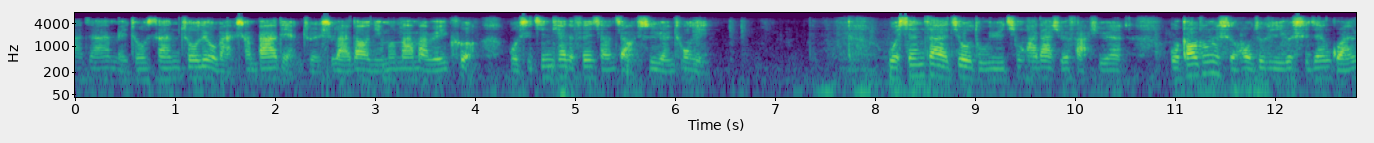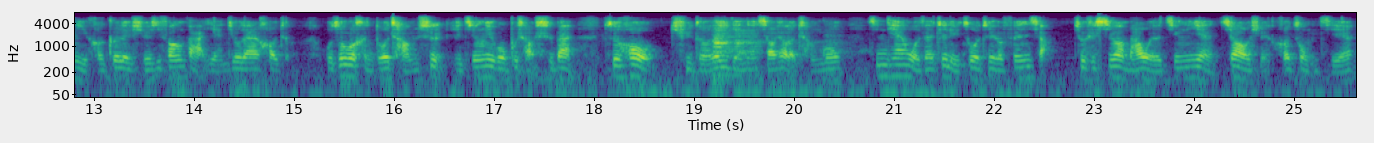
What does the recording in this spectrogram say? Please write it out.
大家每周三、周六晚上八点准时来到柠檬妈妈微课，我是今天的分享讲师袁冲林。我现在就读于清华大学法学院。我高中的时候就是一个时间管理和各类学习方法研究的爱好者。我做过很多尝试，也经历过不少失败，最后取得了一点点小小的成功。今天我在这里做这个分享，就是希望把我的经验、教训和总结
